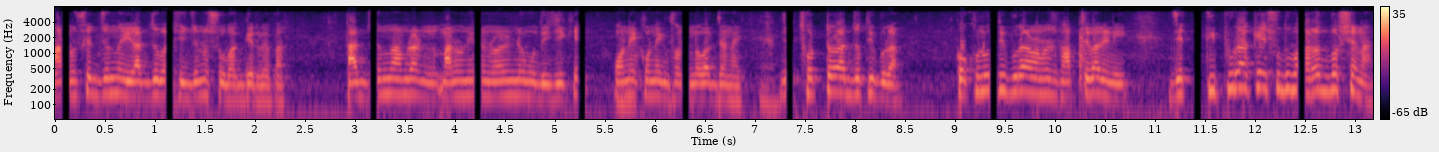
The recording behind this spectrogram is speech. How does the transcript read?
মানুষের জন্য এই রাজ্যবাসীর জন্য সৌভাগ্যের ব্যাপার। তার জন্য আমরা মাননীয় নরেন্দ্র মোদীজিকে অনেক অনেক ধন্যবাদ জানাই। যে ছোট্ট রাজ্য ত্রিপুরা কখনো ত্রিপুরার মানুষ ভাবতে পারেনি যে ত্রিপুরাকে শুধু ভারতবর্ষে না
